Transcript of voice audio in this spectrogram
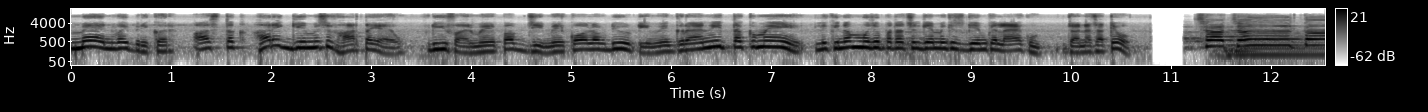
मैं NY breaker, आज तक हर एक गेम में सिर्फ़ हारता ही आया हूँ। फ्री फायर में, पबजी में कॉल ऑफ़ ड्यूटी में ग्रैनी तक में। लेकिन अब मुझे पता चल गया मैं किस गेम के लायक हूँ। जानना चाहते हो? अच्छा चलता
